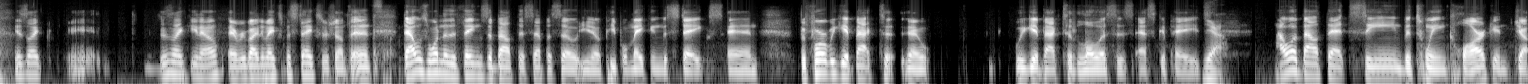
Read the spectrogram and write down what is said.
He's like, eh, just like you know, everybody makes mistakes or something. And that was one of the things about this episode. You know, people making mistakes. And before we get back to you know, we get back to Lois's escapades. Yeah. How about that scene between Clark and jo-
